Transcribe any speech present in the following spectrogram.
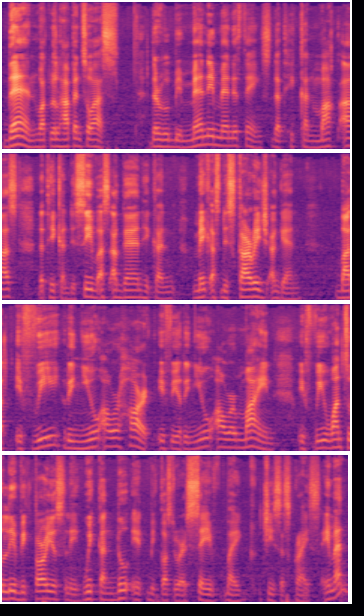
then what will happen to us? There will be many, many things that He can mock us, that He can deceive us again, He can make us discouraged again. But if we renew our heart, if we renew our mind, if we want to live victoriously, we can do it because we are saved by Jesus Christ. Amen?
